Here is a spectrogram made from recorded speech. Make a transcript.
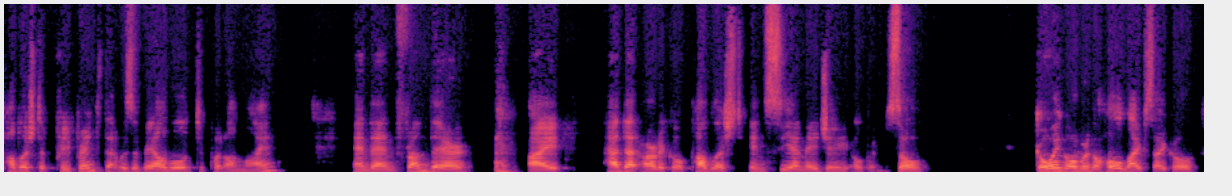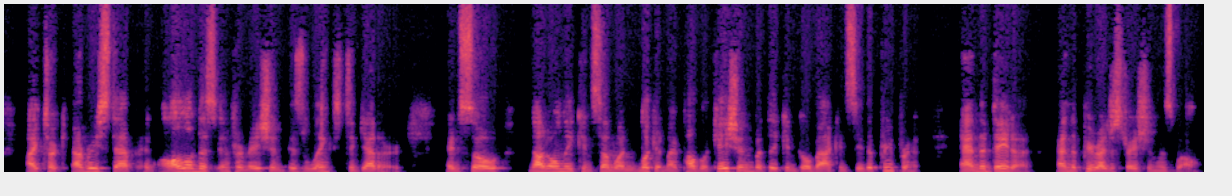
published a preprint that was available to put online. And then from there, I had that article published in CMAJ Open. So going over the whole life cycle, I took every step and all of this information is linked together. And so not only can someone look at my publication, but they can go back and see the preprint and the data and the pre-registration as well.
